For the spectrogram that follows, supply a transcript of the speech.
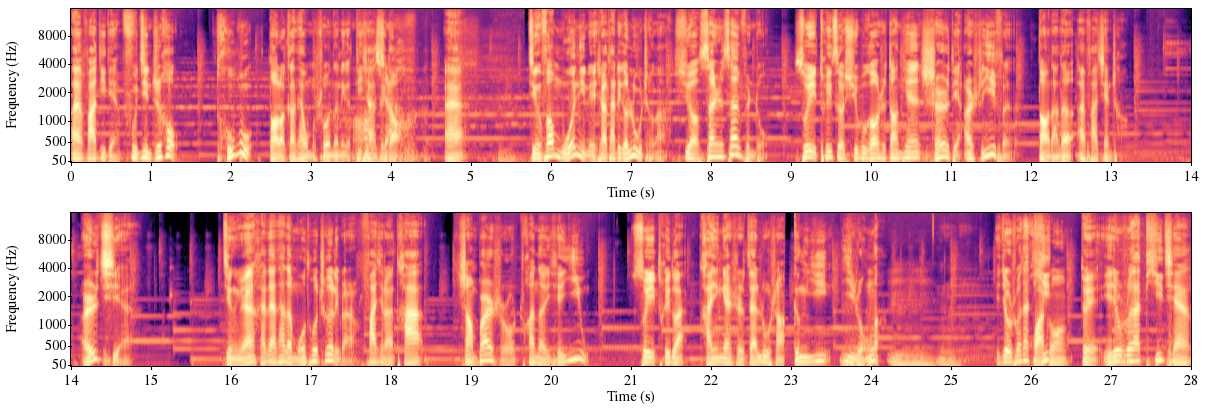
案发地点附近之后，徒步到了刚才我们说的那个地下隧道。哎，嗯警方模拟了一下他这个路程啊，需要三十三分钟，所以推测徐步高是当天十二点二十一分到达的案发现场，而且警员还在他的摩托车里边发现了他上班时候穿的一些衣物，所以推断他应该是在路上更衣易容了。嗯嗯，也就是说他化妆。对，也就是说他提前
